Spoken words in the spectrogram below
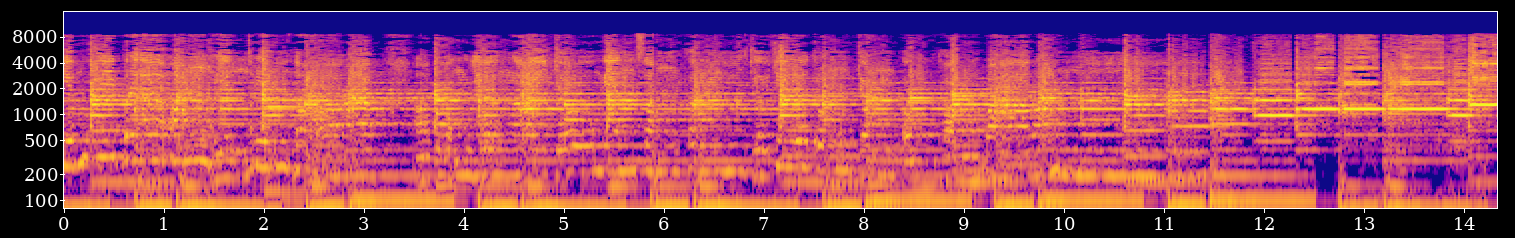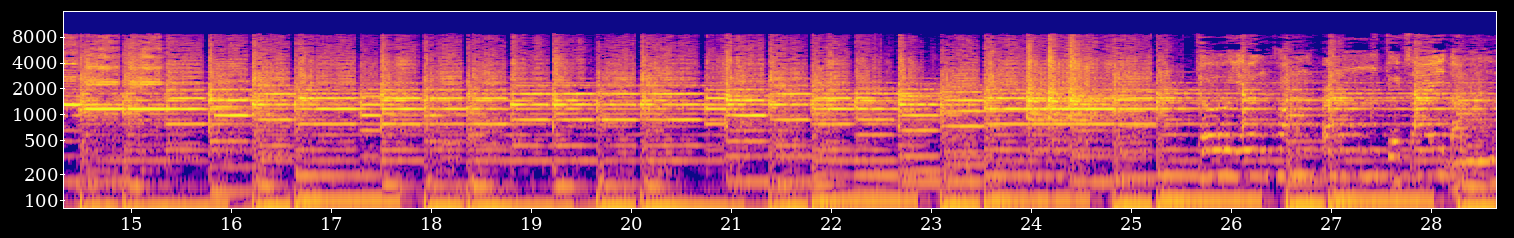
ជាមួយព្រះអង្គរៀងរៀងដរាបអពងយើងឲ្យចូលមានសង្ឃឹមជាជឿត្រង់ចង់កុំខំបារម្ភចូលយើងខំប្រឹងជួយផ្សាយដំណ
